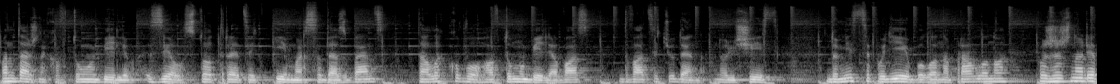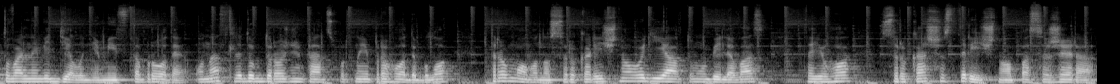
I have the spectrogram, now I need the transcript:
вантажних автомобілів ЗІЛ-130 і Mercedes-Benz та легкового автомобіля ВАЗ-2106. До місця події було направлено пожежно-рятувальне відділення міста Броди. Унаслідок дорожньо-транспортної пригоди було травмовано 40-річного водія автомобіля ВАЗ та його 46-річного пасажира.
